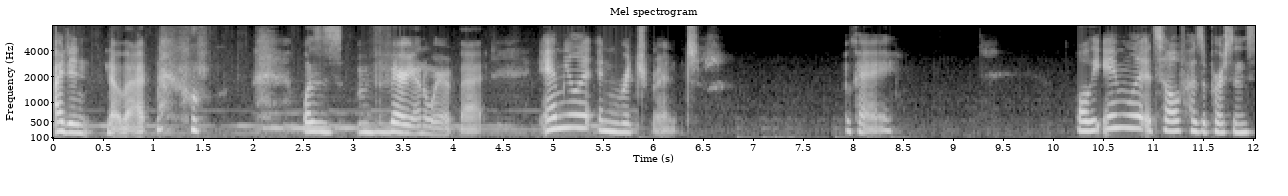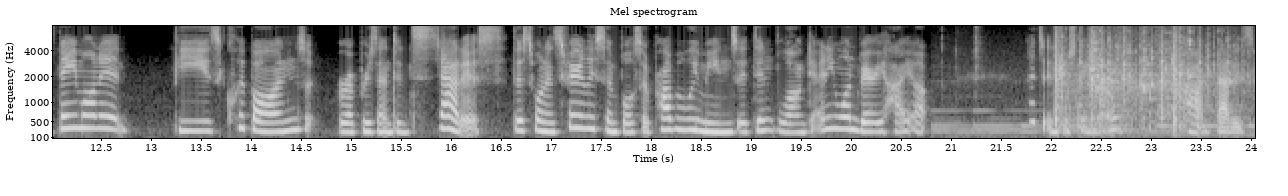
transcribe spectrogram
I didn't know that. Was very unaware of that. Amulet enrichment. Okay. While the amulet itself has a person's name on it, these clip-ons represented status. This one is fairly simple, so probably means it didn't belong to anyone very high up. That's interesting though. God, that is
